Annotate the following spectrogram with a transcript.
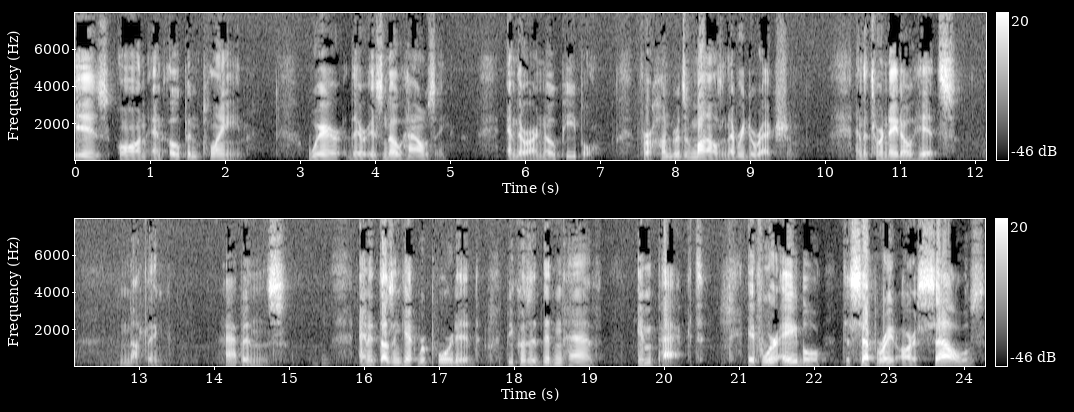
is on an open plain where there is no housing and there are no people for hundreds of miles in every direction, and the tornado hits, nothing happens. And it doesn't get reported because it didn't have impact. If we're able to separate ourselves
